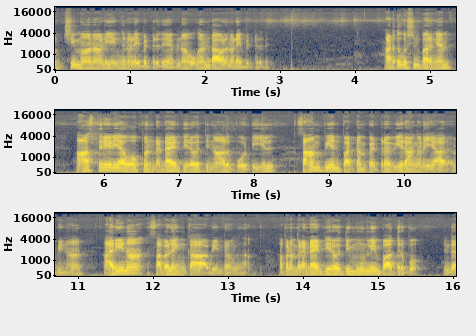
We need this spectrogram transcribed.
உச்சி மாநாடு எங்கு நடைபெற்றது அப்படின்னா உகண்டாவில் நடைபெற்றது. அடுத்த கொஸ்டின் பாருங்கள் ஆஸ்திரேலியா ஓப்பன் ரெண்டாயிரத்தி இருபத்தி நாலு போட்டியில் சாம்பியன் பட்டம் பெற்ற வீராங்கனை யார் அப்படின்னா அரினா சபலெங்கா அப்படின்றவங்க தான் அப்போ நம்ம ரெண்டாயிரத்தி இருபத்தி மூணுலேயும் பார்த்துருப்போம். இந்த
